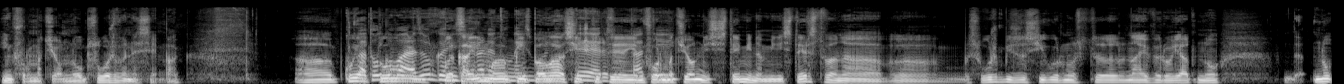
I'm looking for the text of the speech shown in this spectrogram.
Информационно обслужване все пак. А, която отговаря за организирането има пипала всичките резултати. информационни системи на министерства, на а, служби за сигурност, най-вероятно. Но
